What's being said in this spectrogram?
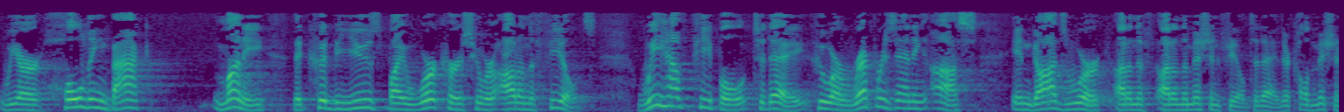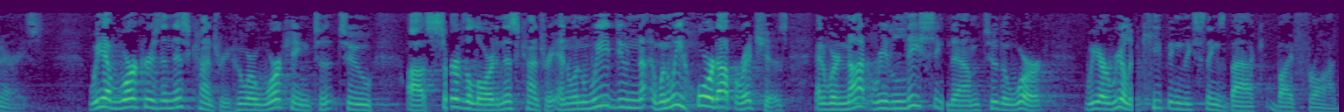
We are holding back money that could be used by workers who are out in the fields. We have people today who are representing us in God's work out in the, out in the mission field today. They're called missionaries. We have workers in this country who are working to, to uh, serve the Lord in this country. And when we, do not, when we hoard up riches and we're not releasing them to the work, we are really keeping these things back by fraud.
